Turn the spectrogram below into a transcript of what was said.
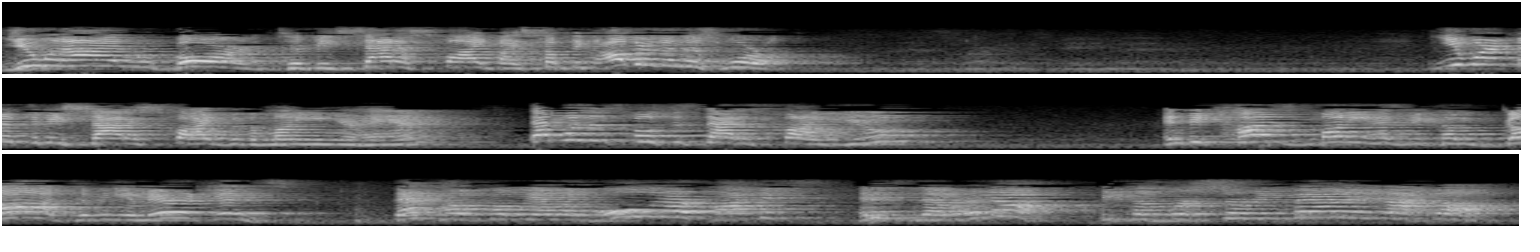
You and I were born to be satisfied by something other than this world. You weren't meant to be satisfied with the money in your hand. That wasn't supposed to satisfy you. And because money has become God to many Americans, that's how come we have like holes in our pockets and it's never enough because we're serving man and not God.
